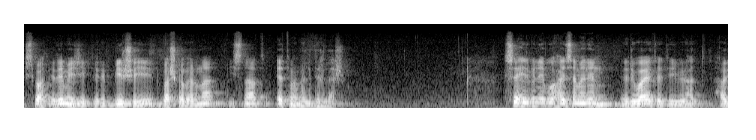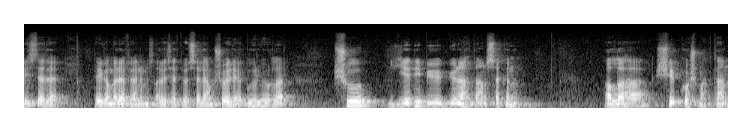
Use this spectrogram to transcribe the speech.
ispat edemeyecekleri bir şeyi başkalarına isnat etmemelidirler. Sehil bin Ebu Hayseme'nin rivayet ettiği bir hadiste de Peygamber Efendimiz Aleyhisselatü Vesselam şöyle buyuruyorlar. Şu yedi büyük günahtan sakının. Allah'a şirk koşmaktan,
